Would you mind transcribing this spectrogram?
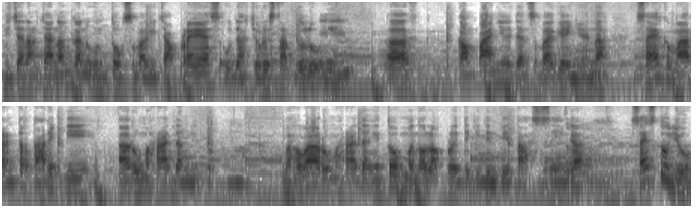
dicanang-canangkan untuk sebagai capres udah curi start dulu nih eh, kampanye dan sebagainya. Nah, saya kemarin tertarik di eh, rumah radang itu Oh, bahwa rumah radang itu menolak politik identitas betul. sehingga saya setuju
